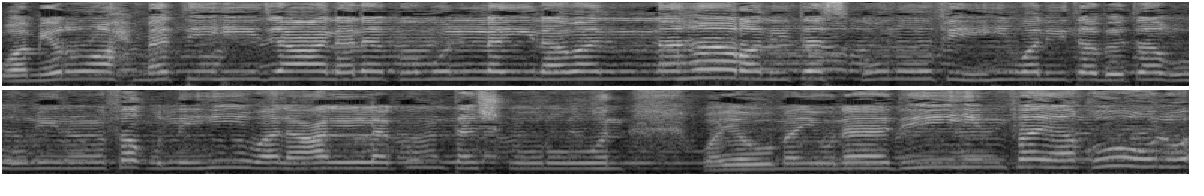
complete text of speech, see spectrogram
ومن رحمته جعل لكم الليل والنهار لتسكنوا فيه ولتبتغوا من فضله ولعلكم تشكرون. ويوم يناديهم فيقول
